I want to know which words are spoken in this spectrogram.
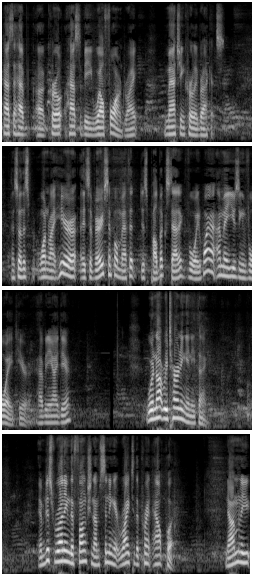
has to have uh, curl has to be well formed, right? Matching curly brackets. And so this one right here, it's a very simple method, just public static void. Why am I using void here? Have any idea? We're not returning anything. I'm just running the function. I'm sending it right to the print output. Now I'm to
